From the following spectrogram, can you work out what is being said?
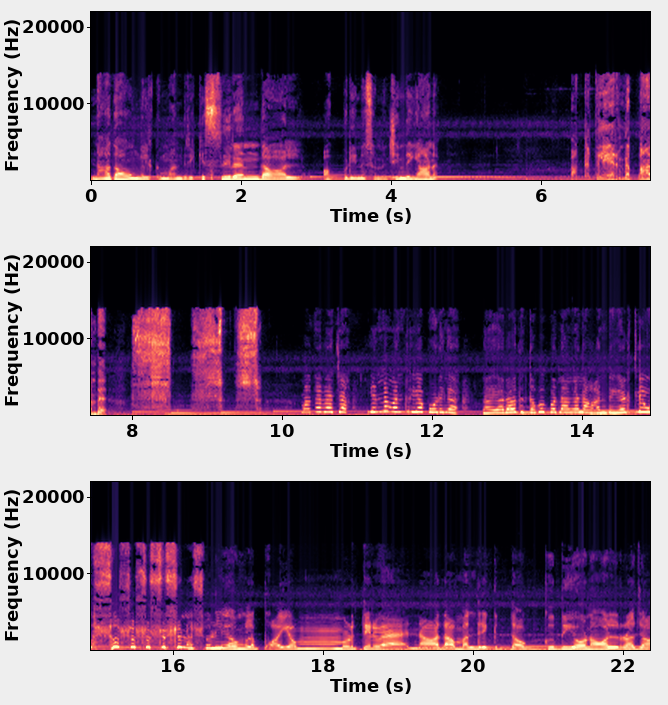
நான் தான் உங்களுக்கு மந்திரிக்கு சிறந்த ஆள் அப்படின்னு சொன்னிச்சு இந்த யானை. பக்கத்துல இருந்த பாம்பு மகாராஜா என்ன மந்திரியா போடுங்க? நான் யாராவது தப்பு பண்ணாங்கன்னா அந்த இடத்துல நான் சொல்லி அவங்கள பயம்படுத்திடுவேன் நான் தான் மந்திரிக்கு தகுதியான ஆள் ராஜா.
